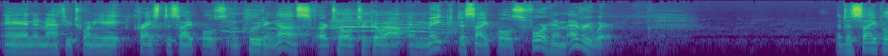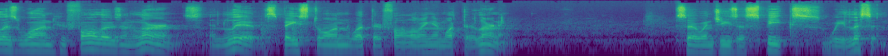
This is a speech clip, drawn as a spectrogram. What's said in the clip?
and in Matthew 28, Christ's disciples, including us, are told to go out and make disciples for him everywhere. A disciple is one who follows and learns and lives based on what they're following and what they're learning. So when Jesus speaks, we listen.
